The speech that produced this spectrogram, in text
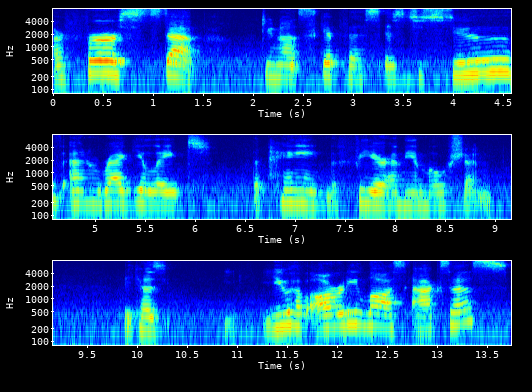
Our first step, do not skip this, is to soothe and regulate the pain, the fear, and the emotion. Because you have already lost access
